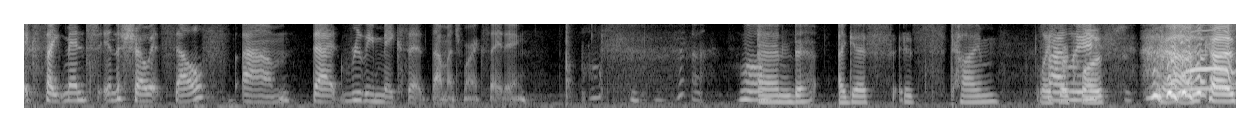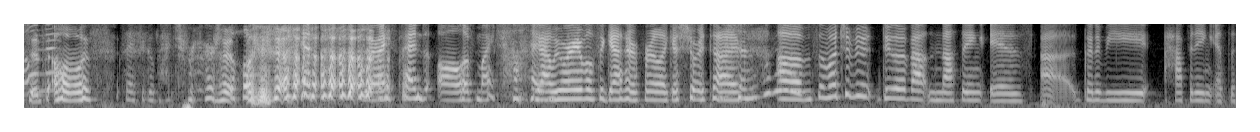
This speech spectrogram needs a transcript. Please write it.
excitement in the show itself um, that really makes it that much more exciting. well, And I guess it's time. Like Sadly. we're close. Because Oh, it's no. almost. So I have to go back to rehearsal, where I spend all of my time. yeah, we were able to get her for like a short time. um, so much of it do about nothing is uh, going to be happening at the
